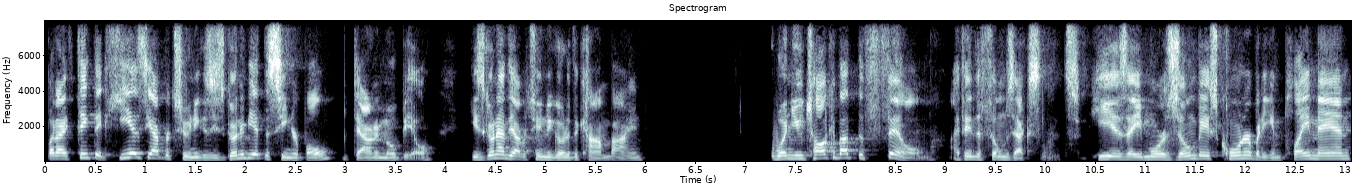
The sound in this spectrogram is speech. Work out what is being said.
But I think that he has the opportunity because he's going to be at the Senior Bowl down in Mobile. He's going to have the opportunity to go to the combine. When you talk about the film, I think the film's excellent. He is a more zone based corner, but he can play man.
